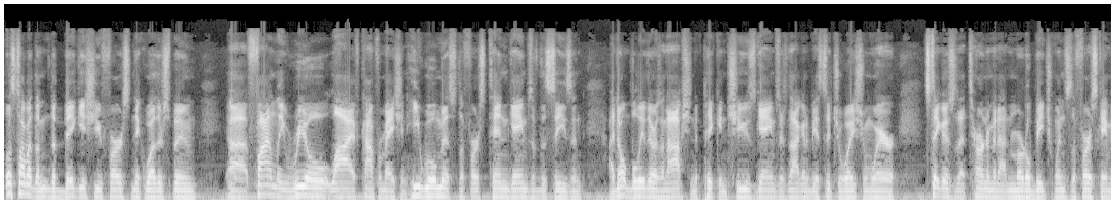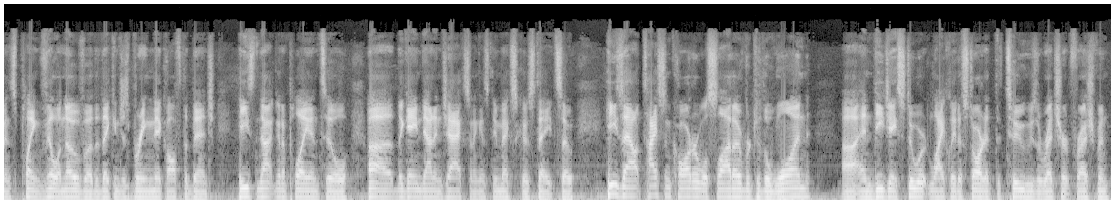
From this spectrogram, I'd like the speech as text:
Let's talk about the the big issue first. Nick Weatherspoon uh, finally real live confirmation. He will miss the first 10 games of the season. I don't believe there's an option to pick and choose games. There's not going to be a situation where State goes to that tournament out in Myrtle Beach, wins the first game, and is playing Villanova that they can just bring Nick off the bench. He's not going to play until uh, the game down in Jackson against New Mexico State. So he's out. Tyson Carter will slide over to the one. uh, and DJ Stewart likely to start at the two, who's a redshirt freshman,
